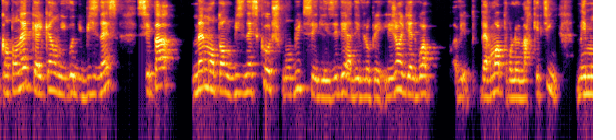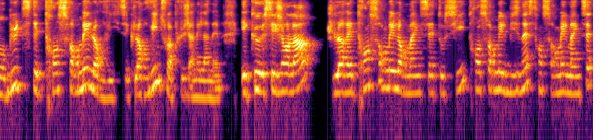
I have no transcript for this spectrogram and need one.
quand on aide quelqu'un au niveau du business, c'est pas même en tant que business coach, mon but c'est de les aider à développer. Les gens ils viennent voir vers moi pour le marketing. Mais mon but, c'est de transformer leur vie. C'est que leur vie ne soit plus jamais la même. Et que ces gens-là, je leur ai transformé leur mindset aussi, transformé le business, transformé le mindset.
